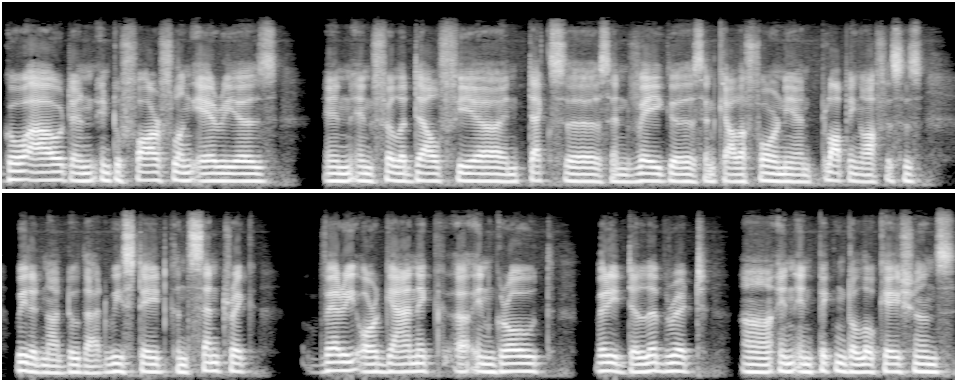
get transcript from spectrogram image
go out and into far-flung areas in, in Philadelphia, in Texas, and Vegas, and California, and plopping offices. We did not do that. We stayed concentric, very organic uh, in growth, very deliberate uh, in, in picking the locations,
